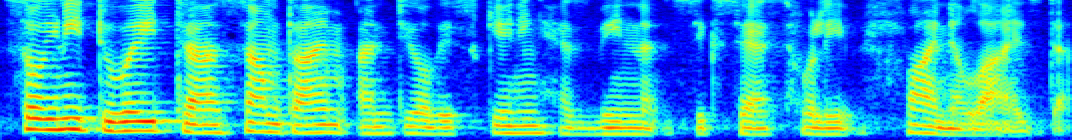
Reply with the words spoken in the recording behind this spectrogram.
So you need to wait uh, some time until the scanning has been successfully finalized.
